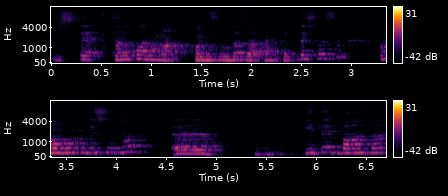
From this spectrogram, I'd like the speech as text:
işte tanı konma konusunda zaten tek başınasın. Ama bunun dışında e, bir de bazen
